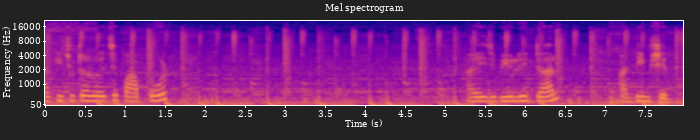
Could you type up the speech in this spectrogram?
আর কিছুটা রয়েছে পাঁপড়। আর এই যে বিউলির ডাল আর ডিম সেদ্ধ।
